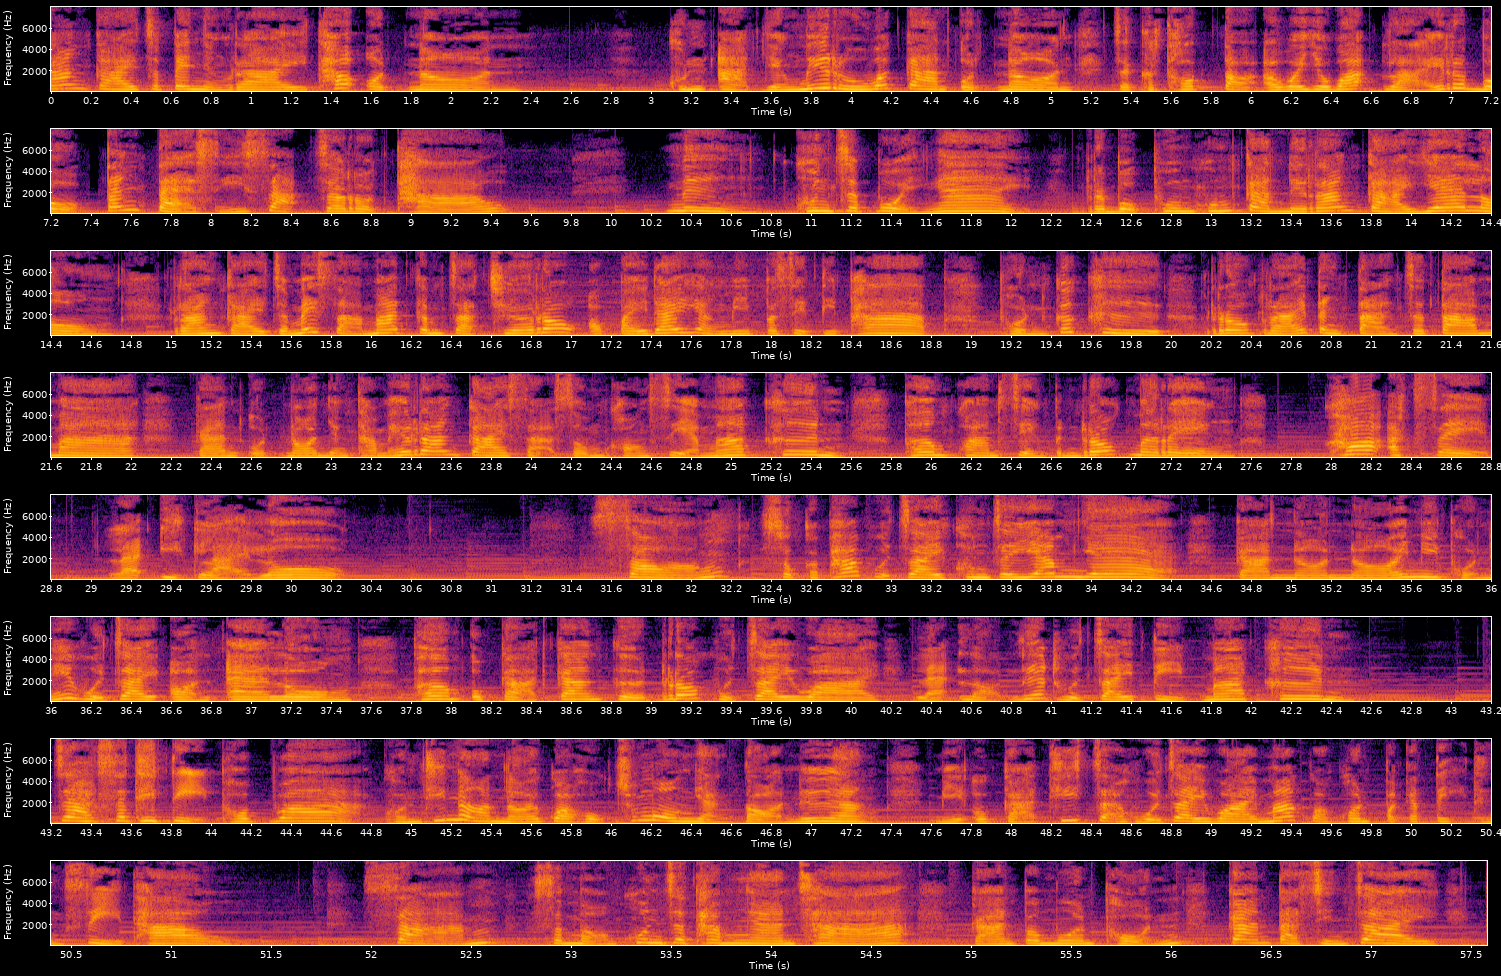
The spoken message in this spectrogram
ร่างกายจะเป็นอย่างไรถ้าอดนอน คุณอาจยังไม่รู้ว่าการอดนอนจะกระทบต่ออวัยวะหลายระบบ ตั้งแต่ศีรษะจรดเท้า 1. คุณจะป่วยง่าย ระบบภูมิคุ้มกันในร่างกายแย่ลง ร่างกายจะไม่สามารถกำจัดเชื้อโรคออกไปได้อย่างมีประสิทธิภาพ ผลก็คือโรคร้ายต่างๆ จะตามมา การอดนอนยังทำให้ร่างกายสะสมของเสียมากขึ้น เพิ่มความเสี่ยงเป็นโรคมะเร็ง ข้ออักเสบ และอีกหลายโรค 2. สุขภาพหัวใจคุณจะย่ำแย่ การนอนน้อยมีผลให้หัวใจอ่อนแอลง เพิ่มโอกาสการเกิดโรคหัวใจวาย และหลอดเลือดหัวใจตีบมากขึ้น จากสถิติพบว่าคนที่นอนน้อยกว่า 6 ชั่วโมงอย่างต่อเนื่อง มีโอกาสที่จะหัวใจวายมากกว่าคนปกติถึง 4 เท่า 3. สมองคุณจะทำงานช้า การประมวลผล การตัดสินใจ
